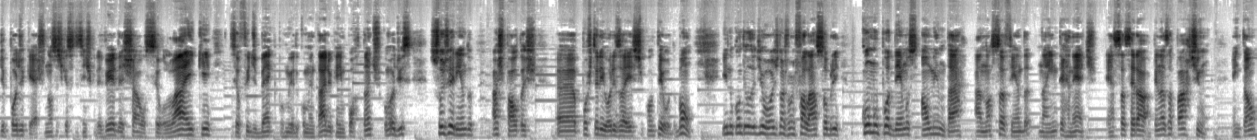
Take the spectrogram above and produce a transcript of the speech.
de podcast. Não se esqueça de se inscrever, deixar o seu like, seu feedback por meio do comentário, que é importante, como eu disse, sugerindo as pautas é, posteriores a este conteúdo. Bom, e no conteúdo de hoje nós vamos falar sobre como podemos aumentar a nossa venda na internet. Essa será apenas a parte 1. Então,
